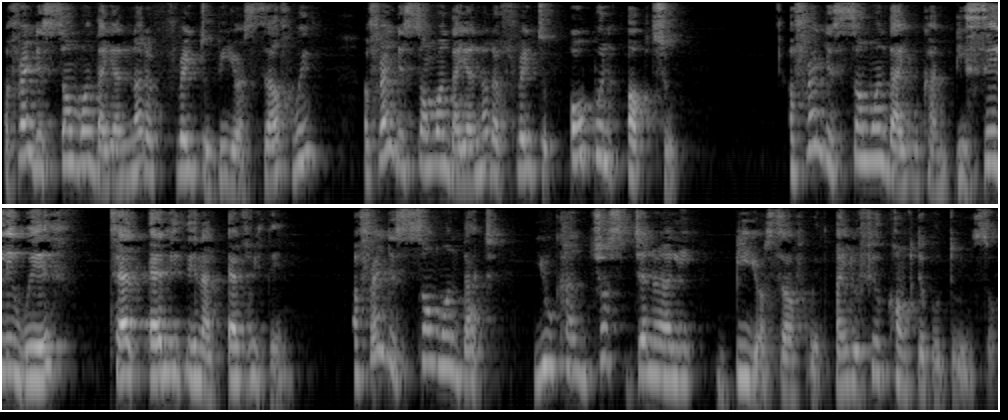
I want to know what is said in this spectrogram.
A friend is someone that you're not afraid to be yourself with. A friend is someone that you're not afraid to open up to. A friend is someone that you can be silly with, tell anything and everything. A friend is someone that you can just generally be yourself with and you feel comfortable doing so.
